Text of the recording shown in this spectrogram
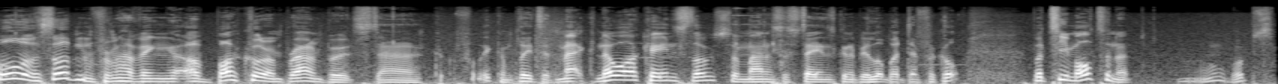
All of a sudden, from having a buckler and brown boots, uh, fully completed mech. No arcanes though, so mana sustain is going to be a little bit difficult. But team alternate. Oh, whoops.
